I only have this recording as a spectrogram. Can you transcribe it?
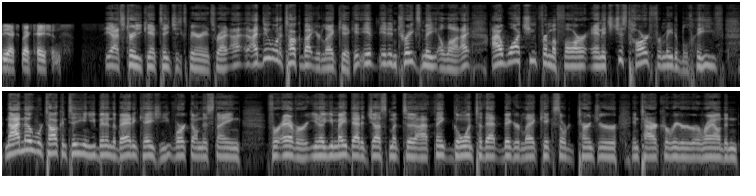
the expectations. Yeah, it's true. You can't teach experience, right? I, I do want to talk about your leg kick. It, it, it intrigues me a lot. I, I watch you from afar, and it's just hard for me to believe. Now, I know we're talking to you, and you've been in the batting cage, and you've worked on this thing forever. You know, you made that adjustment to, I think, going to that bigger leg kick sort of turned your entire career around, and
